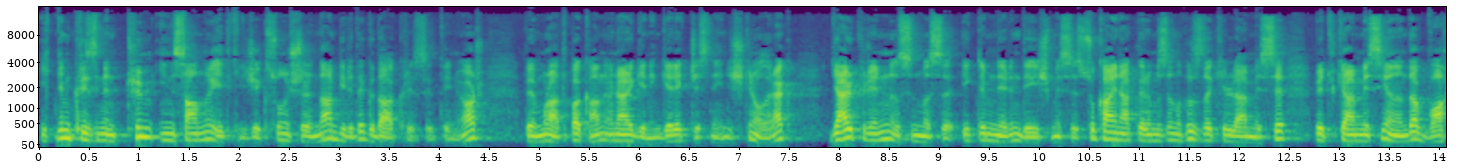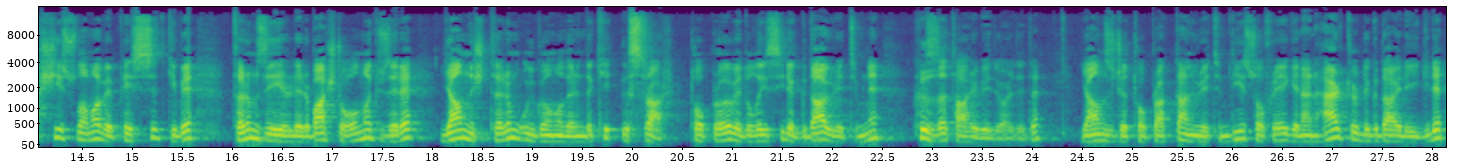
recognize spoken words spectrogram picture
İklim krizinin tüm insanlığı etkileyecek sonuçlarından biri de gıda krizi deniyor ve Murat Bakan önergenin gerekçesine ilişkin olarak yer kürenin ısınması, iklimlerin değişmesi, su kaynaklarımızın hızla kirlenmesi ve tükenmesi yanında vahşi sulama ve pestisit gibi tarım zehirleri başta olmak üzere yanlış tarım uygulamalarındaki ısrar, toprağı ve dolayısıyla gıda üretimini hızla tahrip ediyor dedi. Yalnızca topraktan üretim değil, sofraya gelen her türlü gıda ile ilgili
